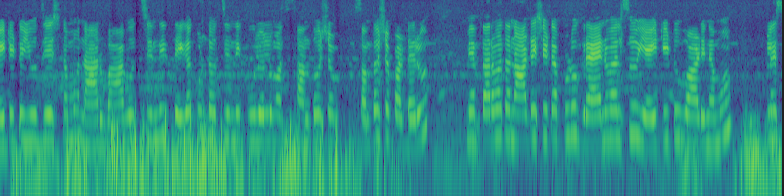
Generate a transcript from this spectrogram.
ఎయిటీ టూ యూజ్ చేసినాము. నారు బాగా వచ్చింది తెగకుండా వచ్చింది. కూలోళ్ళు మస్తు సంతోషం సంతోషపడ్డారు. మేము తర్వాత నాటేసేటప్పుడు గ్రాన్యువల్స్ ఎయిటీ టూ వాడినాము. ప్లస్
